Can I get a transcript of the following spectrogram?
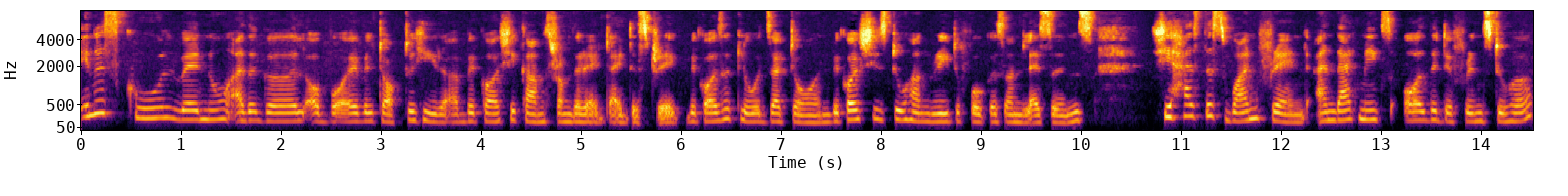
in a school where no other girl or boy will talk to Heera because she comes from the red light district, because her clothes are torn, because she's too hungry to focus on lessons, she has this one friend, and that makes all the difference to her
